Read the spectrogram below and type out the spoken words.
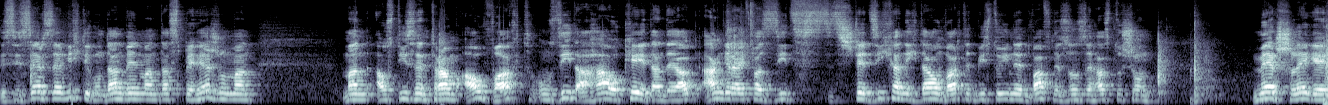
Das ist sehr, sehr wichtig. Und dann, wenn man das beherrscht und man man aus diesem Traum aufwacht und sieht, aha, okay, dann der Angreifer sieht, steht sicher nicht da und wartet, bis du ihn entwaffnest, sonst hast du schon mehr Schläge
